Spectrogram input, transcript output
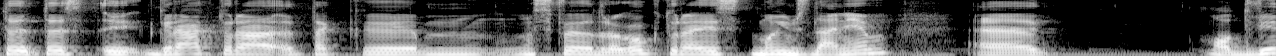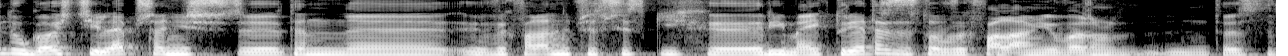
to, to jest y, gra, która tak swoją drogą, która jest moim zdaniem e, o dwie długości lepsza niż y, ten y, wychwalany przez wszystkich remake, który ja też został wychwalany i uważam, to jest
